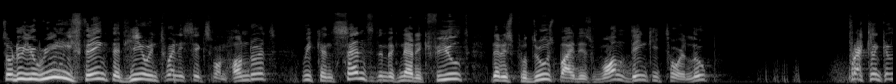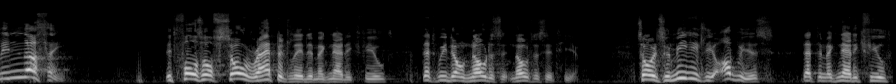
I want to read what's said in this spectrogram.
So do you really think that here in 26100 we can sense the magnetic field that is produced by this one dinky toy loop? Practically nothing. It falls off so rapidly, the magnetic field, that we don't notice it, notice it here. So it's immediately obvious that the magnetic field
